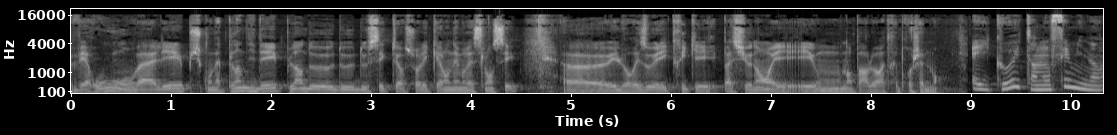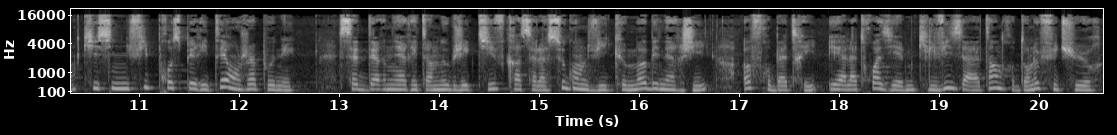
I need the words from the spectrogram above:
vers où on va aller, puisqu'on a plein d'idées, plein de, secteurs sur lesquels on aimerait se lancer. Euh, et le réseau électrique est passionnant et, et on en parlera très prochainement. Eiko est un nom féminin qui signifie prospérité en japonais. Cette dernière est un objectif grâce à la seconde vie que Mob Energy offre aux batteries et à la troisième qu'il vise à atteindre dans le futur.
